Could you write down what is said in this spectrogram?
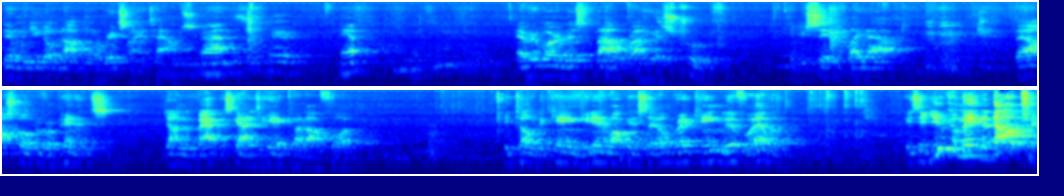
than when you go knock on a rich man's house. Right. Yep. Every word of this Bible right here is truth. And you see it played out. They all spoke of repentance. John the Baptist got his head cut off for it. He told the king, he didn't walk in and say, oh, great king, live forever. He said, you committing adultery,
